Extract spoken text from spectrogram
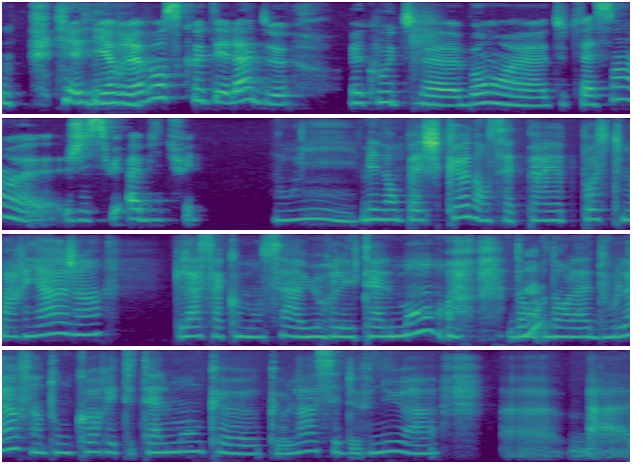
il, y a, vraiment ce côté-là de, écoute, euh, bon, euh, de toute façon, euh, j'y suis habituée. Oui, mais n'empêche que dans cette période post-mariage, hein, là, ça commençait à hurler tellement dans, hein? dans la douleur. Enfin, ton corps était tellement que, que là, c'est devenu. bah,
